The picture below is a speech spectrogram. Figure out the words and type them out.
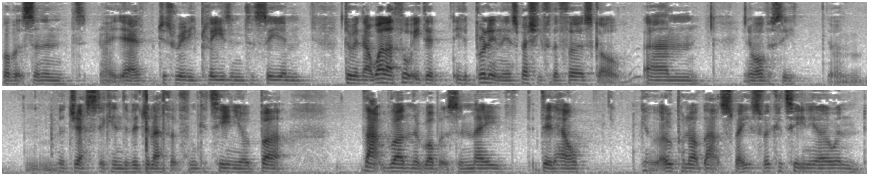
Robertson, and yeah, just really pleasing to see him doing that well. I thought he did he did brilliantly, especially for the first goal. Um, you know, obviously. Um, majestic individual effort from Coutinho, but that run that Robertson made did help you know, open up that space for Coutinho and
